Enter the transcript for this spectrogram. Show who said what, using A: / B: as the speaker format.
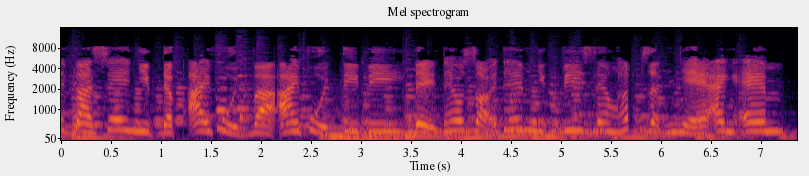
A: like và share nhịp đập Ai Phủi và Ai Phủi TV để theo dõi thêm những video hấp dẫn nhé anh em.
